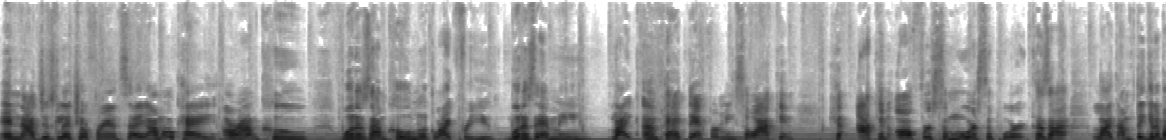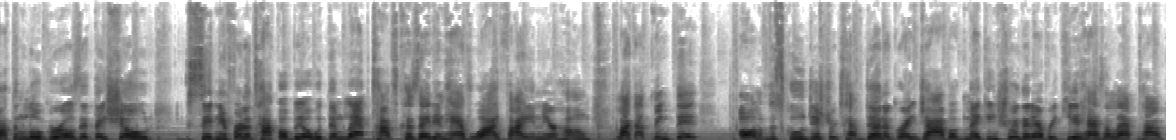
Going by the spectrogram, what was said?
and not just let your friends say, I'm okay or I'm cool. What does I'm cool look like for you? What does that mean? Like, unpack that for me so I can. I can offer some more support because I like I'm thinking about them little girls that they showed sitting in front of Taco Bell with them laptops because they didn't have Wi-Fi in their home. Like I think that all of the school districts have done a great job of making sure that every kid has a laptop.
